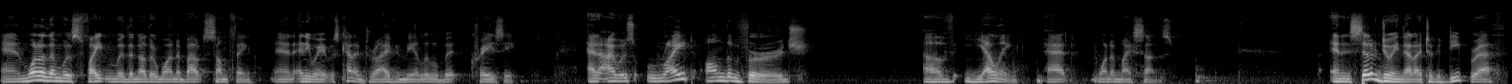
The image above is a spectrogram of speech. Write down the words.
And one of them was fighting with another one about something. And anyway, it was kind of driving me a little bit crazy. And I was right on the verge of yelling at one of my sons. And instead of doing that, I took a deep breath.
